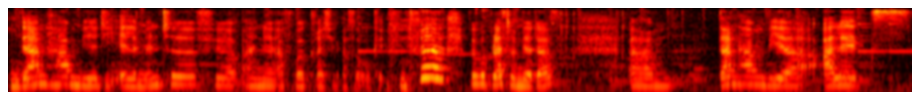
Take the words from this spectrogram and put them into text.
dann haben wir die Elemente für eine erfolgreiche. Achso, okay. wir überblättern wir das. Ähm, dann haben wir Alex,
